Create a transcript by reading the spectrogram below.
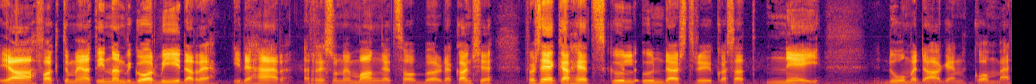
Ja, faktum är att innan vi går vidare i det här resonemanget så bör det kanske för säkerhets skull understrykas att nej, domedagen kommer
